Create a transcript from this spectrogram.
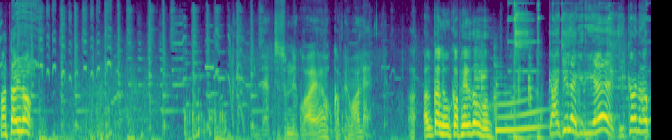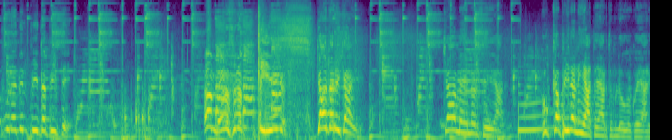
पता ही ना लेक्चर सुनने को आया है हुक्का फिरवा ले। अंकल हुक्का फेर दो। काकी लग रही है। जिको ना पूरे दिन पीते पीते अब मेरे सुनो पी क्या तरीका है? क्या मेहनत से यार? हुक्का पीना नहीं आता यार तुम लोगों को यार।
